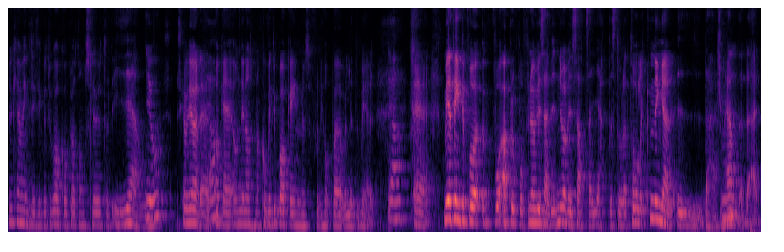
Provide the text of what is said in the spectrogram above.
Nu kan vi inte riktigt gå tillbaka och prata om slutet igen. Jo, Ska vi göra det? Ja. Okej, om det är någon som har kommit tillbaka in nu så får ni hoppa över lite mer. ja. Eh, men jag tänkte på, på apropå, för nu har vi, så här, nu har vi satt så jättestora tolkningar i det här som Mm. händer där.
